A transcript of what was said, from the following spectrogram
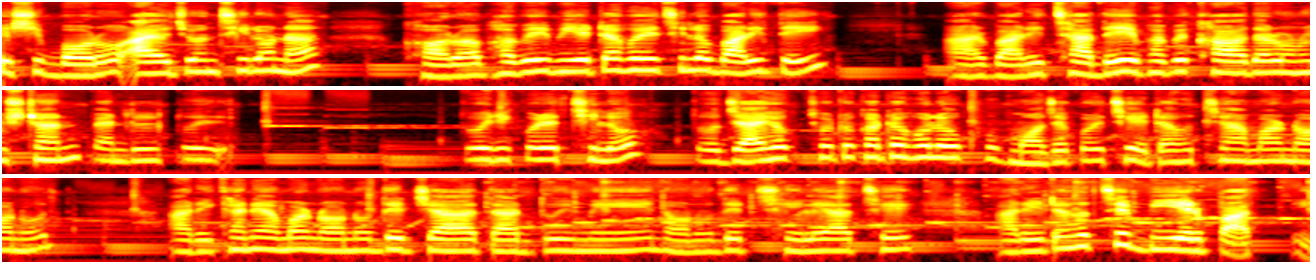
বেশি বড় আয়োজন ছিল না, ঘরোয়াভাবেই বিয়েটা হয়েছিল বাড়িতেই। আর বাড়ির ছাদে এভাবে খাওয়া দাওয়ার অনুষ্ঠান প্যান্ডেল তৈরি করেছিল। তো যাই হোক ছোটোখাটো হলেও খুব মজা করেছে। এটা হচ্ছে আমার ননদ। আর এখানে আমার ননদের যা, তার দুই মেয়ে, ননদের ছেলে আছে। আর এটা হচ্ছে বিয়ের পাত্রী।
